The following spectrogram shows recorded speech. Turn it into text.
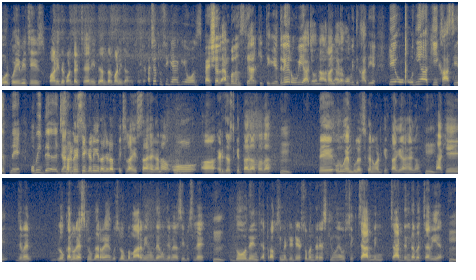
ਹੋਰ ਕੋਈ ਵੀ ਚੀਜ਼ ਪਾਣੀ ਦੇ ਕੰਟੈਕਟ 'ਚ ਹੈ ਨਹੀਂ ਤੇ ਅੰਦਰ ਪਾਣੀ ਜਾ ਨਹੀਂ ਸਕਦਾ। ਅੱਛਾ ਤੁਸੀਂ ਕਿਹਾ ਕਿ ਉਹ ਸਪੈਸ਼ਲ ਐਂਬੂਲੈਂਸ ਤਿਆਰ ਕੀਤੀ ਗਈ ਹੈ। ਦਲੇਰ ਉਹ ਵੀ ਆ ਜਾਓ ਨਾਲ ਦੀ ਨਾਲ। ਉਹ ਵੀ ਦਿਖਾ ਦਈਏ ਕਿ ਉਹ ਉਹਦੀਆਂ ਕੀ ਖਾਸੀਅਤ ਨੇ ਉਹ ਵੀ ਦ- ਸਰ ਜਾਣਨ ਬੇਸਿਕਲੀ ਇਹਦਾ ਜਿਹੜਾ ਪਿਛਲਾ ਹਿੱਸਾ ਹੈਗਾ ਨਾ ਉਹ ਐਡਜਸਟ ਕੀਤਾ ਜਾ ਸਕਦਾ। ਤੇ ਉਹਨੂੰ ਐਂਬੂਲੈਂਸ ਕਨਵਰਟ ਕੀਤਾ ਗਿਆ ਹੈਗਾ। ਤਾਂ ਕਿ ਜਿਵੇਂ ਲੋਕਾਂ ਨੂੰ ਰੈਸਕਿਊ ਕਰ ਰਹੇ ਹਾਂ ਕੁਝ ਲੋਕ ਬਿਮਾਰ ਵੀ ਹੁੰਦੇ ਹੁਣ ਜਿਵੇਂ ਅਸੀਂ ਪਿਛਲੇ ਹੂੰ। 2 ਦਿਨ ਅਪਰੋਕਸੀਮੇਟਲੀ 150 ਬੰਦੇ ਰੈਸਕਿਊ ਹੋਏ ਉਸ ਚ 4 ਮਹੀਨ 4 ਦਿਨ ਦਾ ਬੱਚਾ ਵੀ ਹੂੰ।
